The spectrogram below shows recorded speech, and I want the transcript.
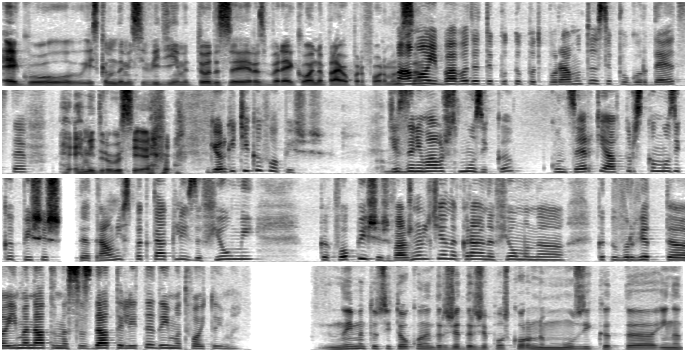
его, искам да ми се види името, да се разбере кой е направил перформанса. Мамо и баба да те потупат по рамото, да се погордеят с теб. Еми, друго си е. Георги, ти какво пишеш? Ти се занимаваш с музика, концерти, авторска музика, пишеш театрални спектакли, за филми. Какво пишеш? Важно ли ти е на края на филма, на, като вървят а, имената на създателите, да има твоето име? На името си толкова не държа, държа по-скоро на музиката и на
